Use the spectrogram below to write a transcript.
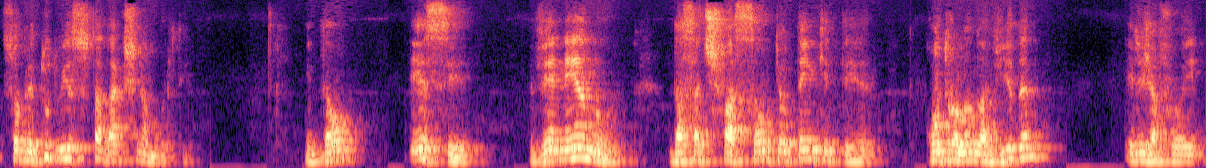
sobre tudo isso, está Dakshinamurti. Então, esse veneno da satisfação que eu tenho que ter controlando a vida, ele já foi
